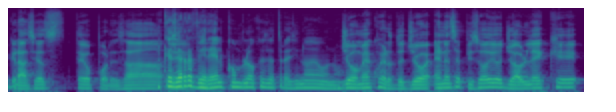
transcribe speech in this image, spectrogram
gracias, Teo, por esa... ¿A qué se refiere él con bloques de tres, sino de uno? Yo me acuerdo, yo en ese episodio yo hablé que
